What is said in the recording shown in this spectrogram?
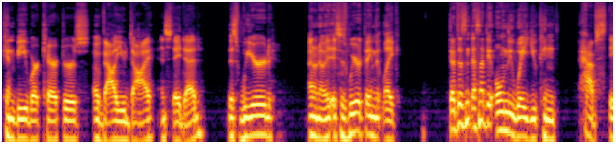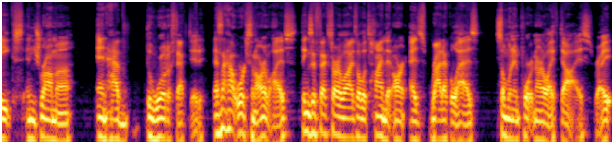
can be where characters of value die and stay dead. This weird, I don't know, it's this weird thing that like that doesn't that's not the only way you can have stakes and drama and have the world affected. That's not how it works in our lives. Things affects our lives all the time that aren't as radical as someone important in our life dies, right?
